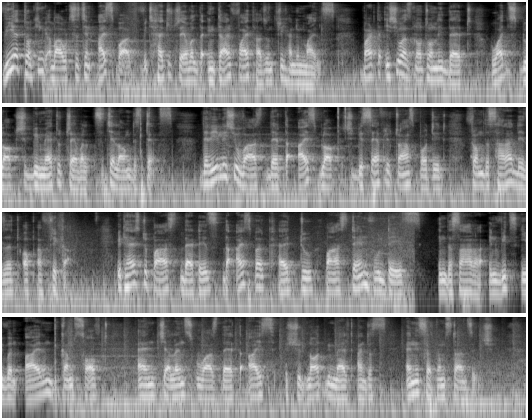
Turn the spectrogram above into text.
We are talking about such an iceberg which had to travel the entire 5300 miles. But the issue was not only that why this block should be made to travel such a long distance. The real issue was that the ice block should be safely transported from the Sahara Desert of Africa. It has to pass, that is, the iceberg had to pass 10 full days in the Sahara in which even iron becomes soft and challenge was that the ice should not be melt under any circumstances.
